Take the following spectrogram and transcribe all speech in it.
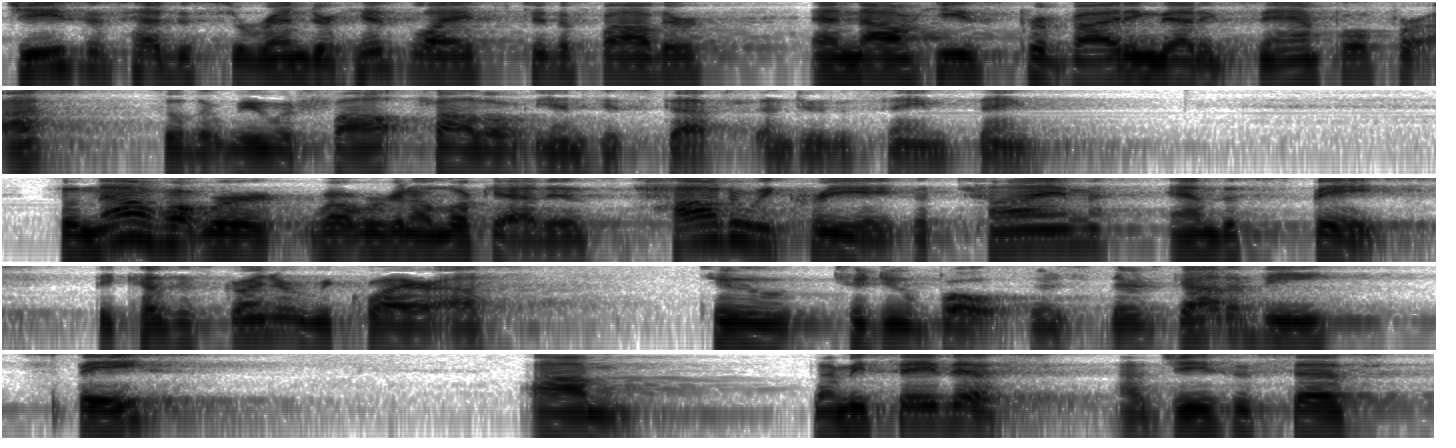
Jesus had to surrender his life to the Father and now he's providing that example for us so that we would follow in his steps and do the same thing. So now what we're what we're going to look at is how do we create the time and the space because it's going to require us to, to do both. There's, there's got to be space. Um, let me say this uh, Jesus says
